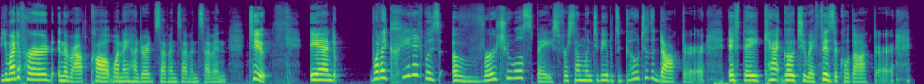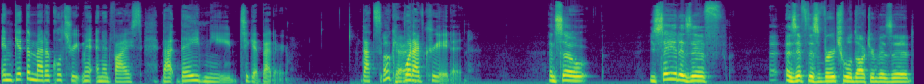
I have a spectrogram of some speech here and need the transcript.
you might have heard in the rap call 1-800-7772. And what I created was a virtual space for someone to be able to go to the doctor if they can't go to a physical doctor and get the medical treatment and advice that they need to get better. That's Okay. what I've created. And so you say it as if as if this virtual doctor visit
